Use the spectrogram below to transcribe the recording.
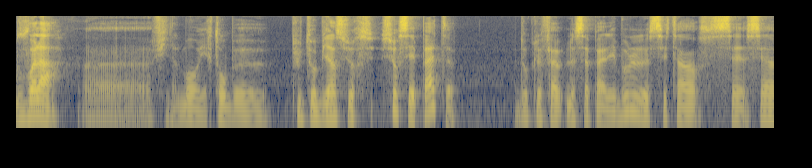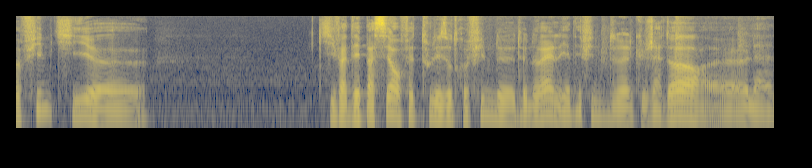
voilà. Finalement il retombe plutôt bien sur, sur ses pattes donc le, le, sapin à les boules, c'est un, film qui, euh, qui va dépasser en fait tous les autres films de, Noël. Il y a des films de Noël que j'adore, euh,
